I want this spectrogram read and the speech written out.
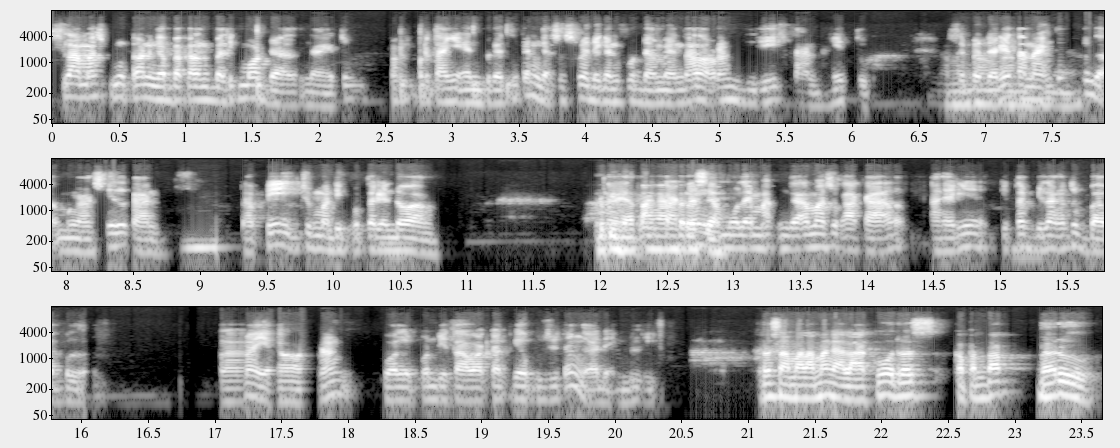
selama 10 tahun nggak bakal balik modal, nah itu pertanyaan berarti kan nggak sesuai dengan fundamental orang beli tanah itu. Sebenarnya tanah itu nggak menghasilkan, tapi cuma diputerin doang. Berpindah nah, tangan terus ya? mulai nggak masuk akal akhirnya kita bilang itu bubble. Lama ya orang walaupun ditawarkan 30 juta nggak ada yang beli. Terus lama-lama nggak laku terus kepentok baru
